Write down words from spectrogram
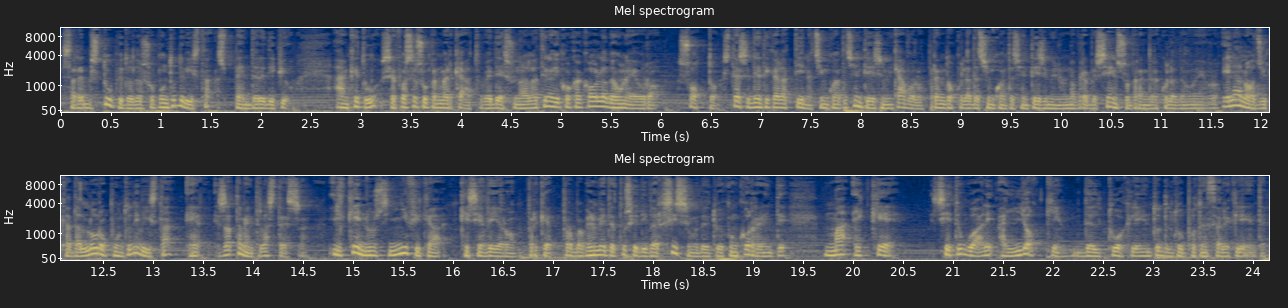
sarebbe stupido dal suo punto di vista spendere di più. Anche tu, se fosse al supermercato, vedessi una lattina di Coca-Cola da un euro, sotto, stessa identica lattina, 50 centesimi, cavolo, prendo quella da 50 centesimi, non avrebbe senso prendere quella da un euro. E la logica dal loro punto di vista è esattamente la stessa. Il che non significa che sia vero, perché probabilmente tu sei diversissimo dai tuoi concorrenti, ma è che siete uguali agli occhi del tuo cliente o del tuo potenziale cliente.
